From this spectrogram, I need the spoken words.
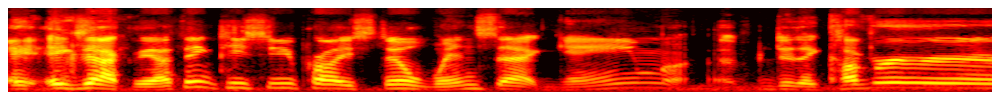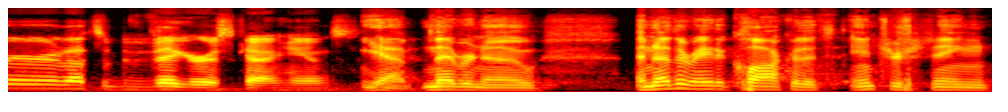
Exactly. I think TCU probably still wins that game. Do they cover? That's a vigorous cat hands. Yeah, never know. Another eight o'clocker that's interesting.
